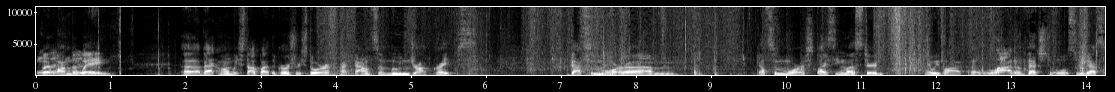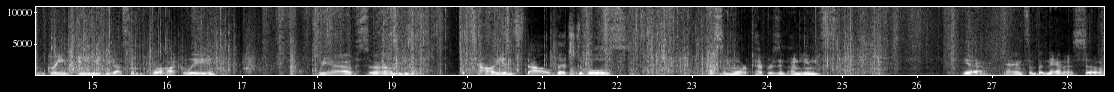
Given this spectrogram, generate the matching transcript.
It but was on the funny. way uh, back home, we stopped by the grocery store. I found some Mood and Drop grapes. Got some more, um, got some more spicy mustard, and we bought a lot of vegetables. So we got some green peas, we got some broccoli, we have some Italian style vegetables, some more peppers and onions. Yeah, and some bananas. So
